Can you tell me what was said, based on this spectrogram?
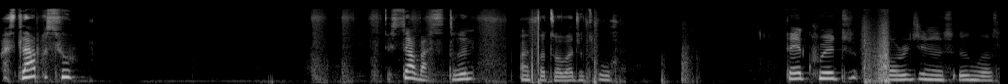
Was laberst du? Ist da was drin? Ein verzaubertes Buch. Favorite Original ist irgendwas.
